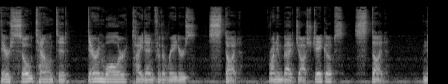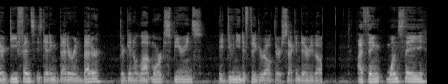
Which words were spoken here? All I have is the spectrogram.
They're so talented. Darren Waller, tight end for the Raiders, stud. Running back Josh Jacobs, stud. And their defense is getting better and better. They're getting a lot more experience. They do need to figure out their secondary, though. I think once they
